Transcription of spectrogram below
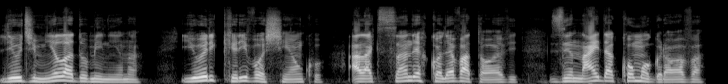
Lyudmila Duminina, Yuri Krivoshenko, Alexander Kolevatov, Zinaida Komogrova,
